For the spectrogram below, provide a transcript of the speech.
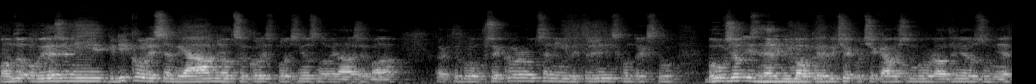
Mám to ověřený, kdykoliv jsem já měl cokoliv společného s novinářema, tak to bylo překroucený, vytržený z kontextu. Bohužel i s herníma, o který by člověk očekával, že tomu budu relativně rozumět,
